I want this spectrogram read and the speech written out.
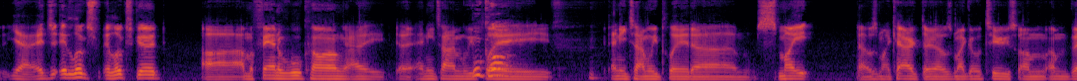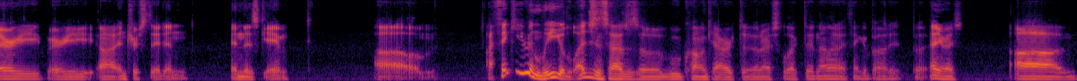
yeah, it it looks it looks good. Uh, I'm a fan of Wukong. I uh, anytime we Wukong! play, anytime we played um, Smite, that was my character. That was my go-to. So I'm I'm very very uh, interested in in this game. Um, I think even League of Legends has a Wukong character that I selected. Now that I think about it, but anyways, um,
